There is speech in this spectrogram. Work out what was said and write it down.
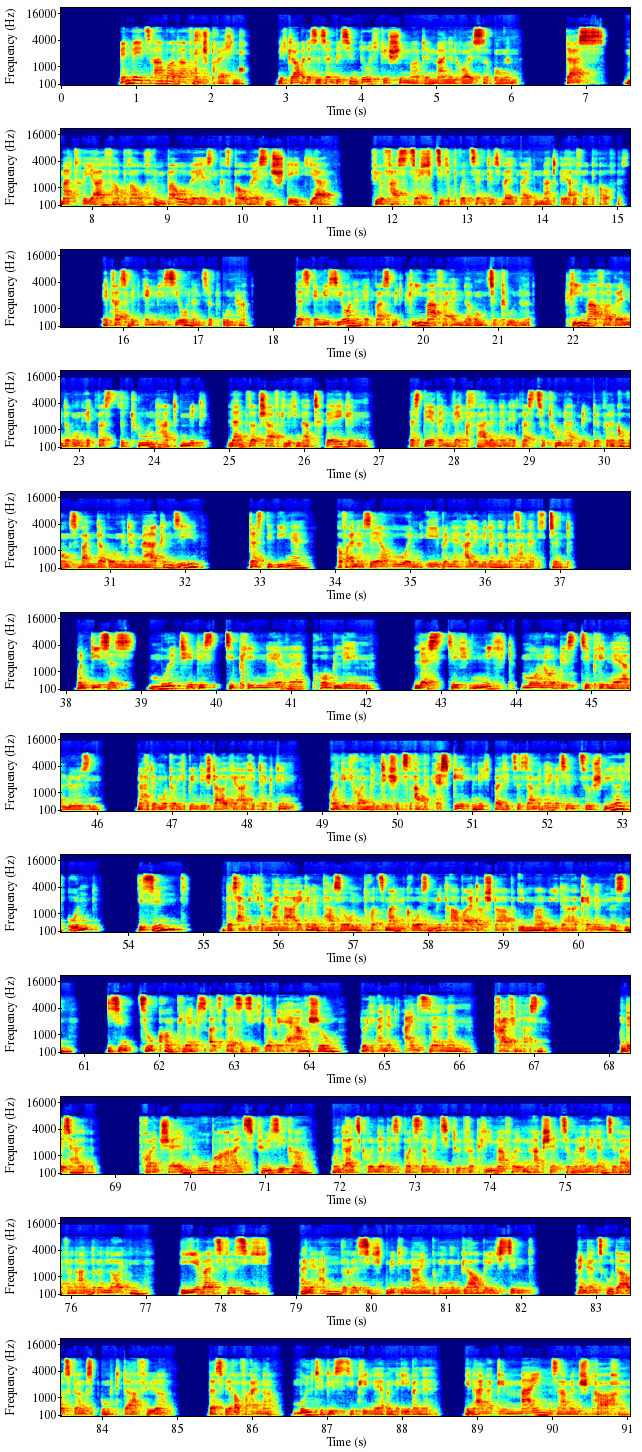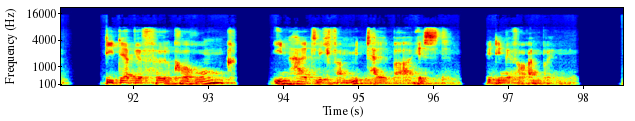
Wenn wir jetzt aber davon sprechen, und ich glaube, das ist ein bisschen durchgeschimmert in meinen Äußerungen, dass Materialverbrauch im Bauwesen, das Bauwesen steht ja für fast 60 Prozent des weltweiten Materialverbrauches, etwas mit Emissionen zu tun hat, dass Emissionen etwas mit Klimaveränderung zu tun hat, Klimaveränderung etwas zu tun hat mit landwirtschaftlichen Erträgen, dass deren Wegfallen dann etwas zu tun hat mit Bevölkerungswanderungen, dann merken Sie, dass die Dinge auf einer sehr hohen Ebene alle miteinander vernetzt sind. Und dieses multidisziplinäre Problem lässt sich nicht monodisziplinär lösen. Nach dem Motto, ich bin die starke Architektin und ich räume den Tisch jetzt ab. Es geht nicht, weil die Zusammenhänge sind zu schwierig und sie sind, das habe ich an meiner eigenen Person, trotz meinem großen Mitarbeiterstab immer wieder erkennen müssen, sie sind zu komplex, als dass sie sich der Beherrschung durch einen Einzelnen greifen lassen. Und deshalb Freund Schellenhuber als Physiker und als Gründer des Potsdam Institut für Klimafolgenabschätzung und eine ganze Reihe von anderen Leuten, die jeweils für sich eine andere Sicht mit hineinbringen, glaube ich, sind ein ganz guter Ausgangspunkt dafür, dass wir auf einer multidisziplinären Ebene, in einer gemeinsamen Sprache, die der Bevölkerung inhaltlich vermittelbar ist, die Dinge voranbringen.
